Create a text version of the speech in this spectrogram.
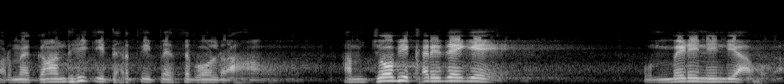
और मैं गांधी की धरती पे से बोल रहा हूं हम जो भी खरीदेंगे वो मेड इन इंडिया होगा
